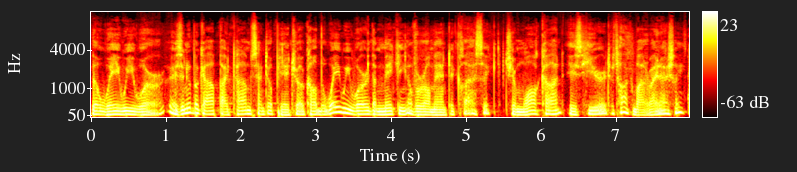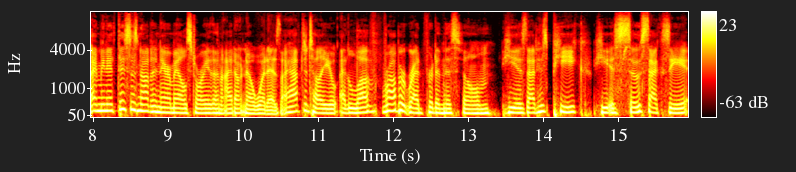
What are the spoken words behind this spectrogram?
The Way We Were. There's a new book out by Tom Santopietro called The Way We Were, The Making of a Romantic Classic. Jim Wolcott is here to talk about it, right, Ashley? I mean, if this is not an airmail story, then I don't know what is. I have to tell you, I love Robert Redford in this film. He is at his peak. He is so sexy.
